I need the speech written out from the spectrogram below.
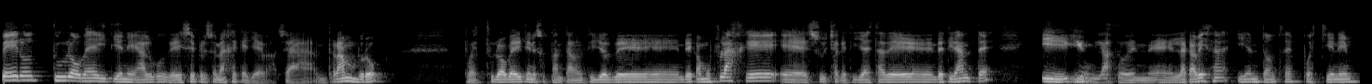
pero tú lo ves y tiene algo de ese personaje que lleva. O sea, Rambro, pues tú lo ves y tiene sus pantaloncillos de, de camuflaje, eh, su chaquetilla esta de, de tirantes y, y un lazo en, en la cabeza. Y entonces, pues tiene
